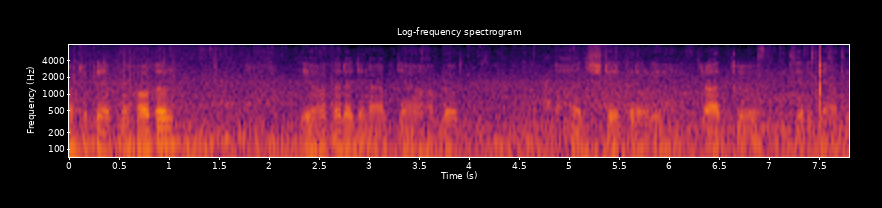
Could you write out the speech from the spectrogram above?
پہنچ چکے اپنے ہوٹل۔ یہ ہوٹل ہے جناب جہاں ہم لوگ آج اسٹے کریں گے۔ رات کو پھر جہاں سے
